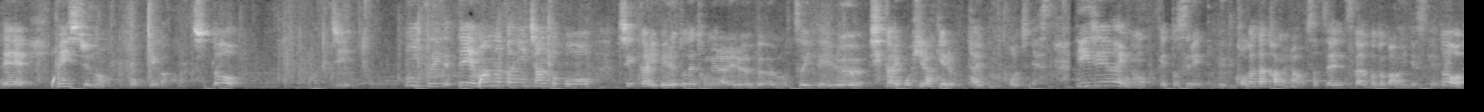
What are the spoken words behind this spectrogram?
てメッシュのポッケがこっちとこっちについてて真ん中にちゃんとこうしっかりベルトで留められる部分もついているしっかりこう開けるタイプのポーチです。DJI のポケット3っていう小型カメラを撮影で使うことが多いんですけど、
